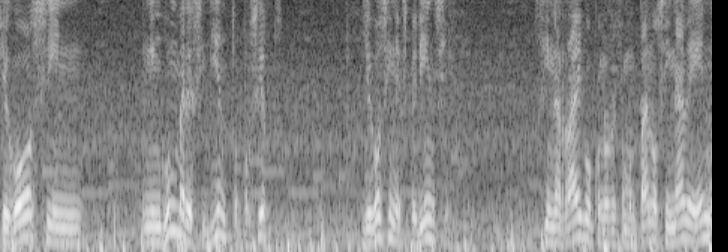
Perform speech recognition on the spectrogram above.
llegó sin ningún merecimiento, por cierto. Llegó sin experiencia, sin arraigo con los regiomontanos, sin ADN.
